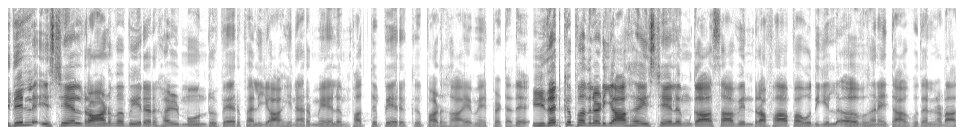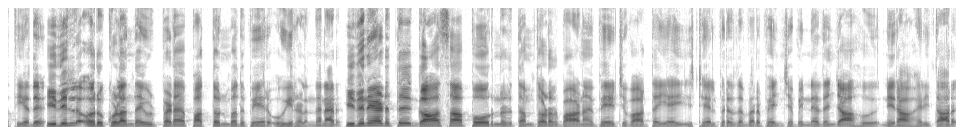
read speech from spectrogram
இதில் இஸ்ரேல் ராணுவ வீரர்கள் மூன்று பேர் பலியாகினர் மேலும் பத்து பேருக்கு படுகாயம் ஏற்பட்டது. இதற்கு பதிலடியாக இஸ்ரேலும் காசாவின் ரஃபா பகுதியில் ஏவுகணை தாக்குதல் நடாத்தியது. இதில் ஒரு குழந்தை உட்பட பத்தொன்பது பேர் உயிரிழந்தனர். இதனையடுத்து காசா போர் நிறுத்தம் தொடர்பான பேச்சுவார்த்தையை இஸ்ரேல் பிரதமர் பெஞ்சமின் நெதஞ்சாகு நிராகரித்தார்.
